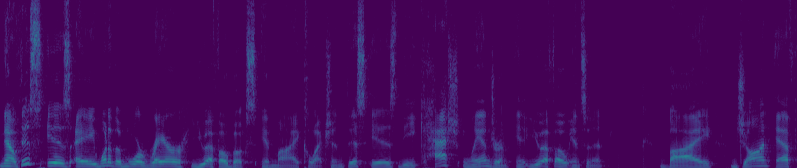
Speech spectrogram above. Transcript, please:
Now, this is a one of the more rare UFO books in my collection. This is the Cash Landrum UFO incident by John F.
